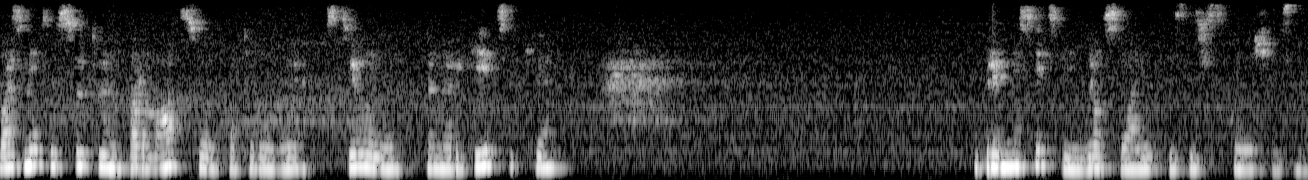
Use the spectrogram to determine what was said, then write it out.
возьмите всю ту информацию, которую вы сделали в энергетике, и привнесите ее в свою физическую жизнь.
